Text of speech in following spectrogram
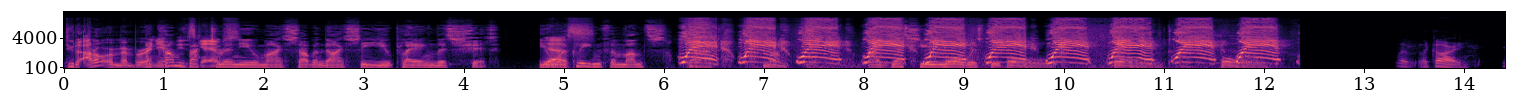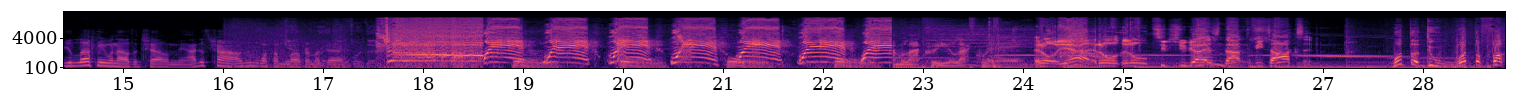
Dude, I don't remember I any of come back to renew my sub and I see you playing this shit. You Yes. were clean for months. Wah, Dad. wah, Months. wah, wah, I guess you'll wah, always be wah, bald. wah, wah, wah, Bald. wah. Look, Lacari, you left me when I was a child, man. I just try. I just want some love from my dad. I'm Lacry Lacrid. It'll yeah, it'll it'll teach you guys not to be toxic. What the dude? What the fuck?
